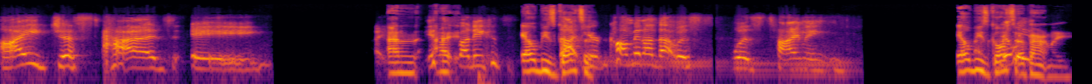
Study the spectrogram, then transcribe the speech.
i just had a And it's I, funny because LB's got your it. comment on that was was timing LB's got it apparently.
